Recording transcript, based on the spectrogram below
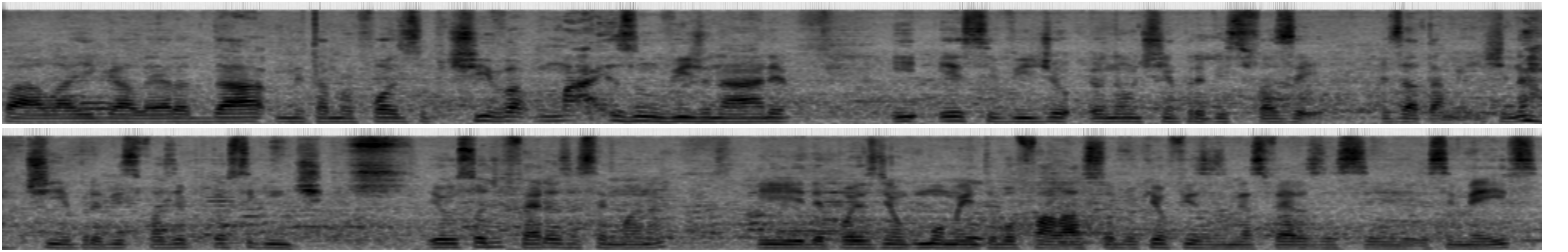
Fala aí galera da Metamorfose Disruptiva, mais um vídeo na área. E esse vídeo eu não tinha previsto fazer, exatamente, não tinha previsto fazer porque é o seguinte, eu estou de férias essa semana e depois de algum momento eu vou falar sobre o que eu fiz nas minhas férias esse, esse mês,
